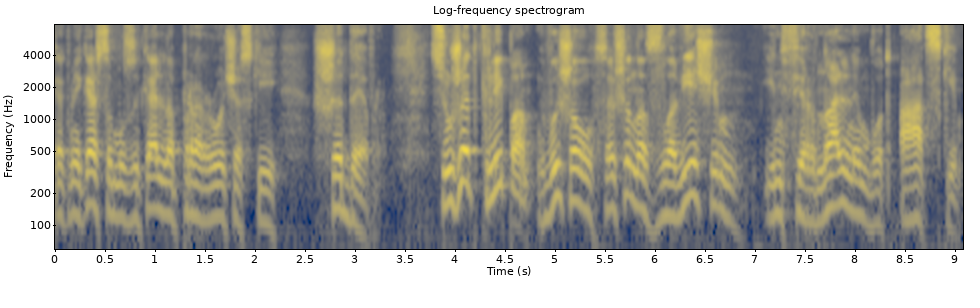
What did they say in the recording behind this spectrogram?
как мне кажется, музыкально-пророческий шедевр. Сюжет клипа вышел совершенно зловещим, инфернальным, вот адским.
